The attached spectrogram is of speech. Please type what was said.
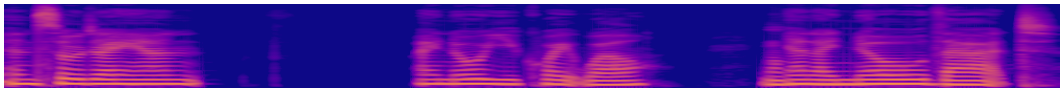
And so, Diane, I know you quite well. Mhm. And I know that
